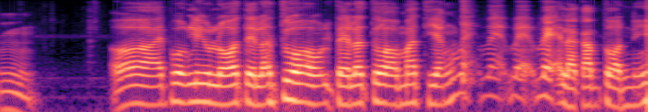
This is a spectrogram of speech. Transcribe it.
อืมอ๋อไอพวกริ้วล้อแต่ละตัวแต่ละตัวเอามาเถียงแวะแวะแวะแวะละครับตอนนี้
